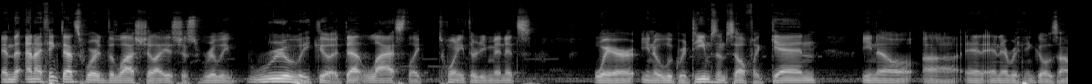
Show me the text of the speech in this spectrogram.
and the, and I think that's where the Last Jedi is just really really good. That last like 20 30 minutes where you know Luke redeems himself again you know, uh, and and everything goes on.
